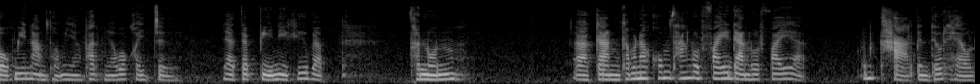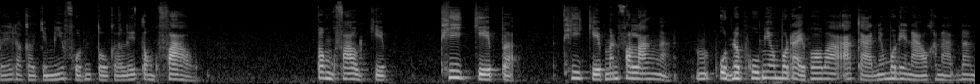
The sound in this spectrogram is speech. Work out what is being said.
ตกมีน้ำท่วมอย่างภาคเหนือว่าค่อยเจอแต่ปีนี้คือแบบถนนการคมนาคมทางรถไฟด่านรถไฟอะมันขาดเป็นแถวๆเลยแล้วก็จะมีฝนตกก็เลยต้องเฝ้า ต้องเฝ้าเก็บที่เก็บอะที่เก็บมันฝรั่งอะ อุณหภูมิยังบ่ได้เพราะว่าอากาศยังบ่ได้หนาวขนาดนั้น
